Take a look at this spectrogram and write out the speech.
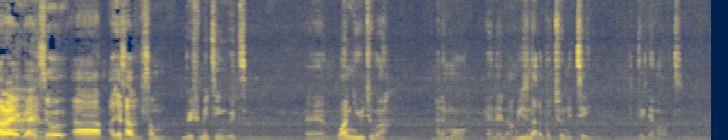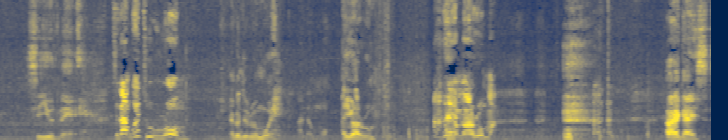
All right, guys. So uh, I just have some brief meeting with um, one YouTuber at the mall, and then I'm using that opportunity to take them out. See you there. so now I'm going to Rome I'm going to Rome where? at the mall. Are you at Rome? I am a Roma. All right, guys.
